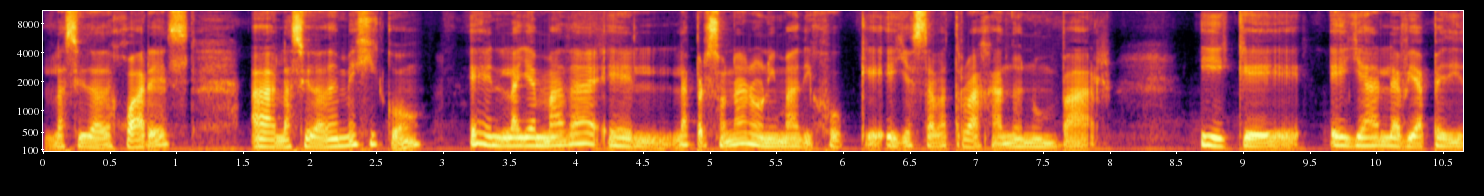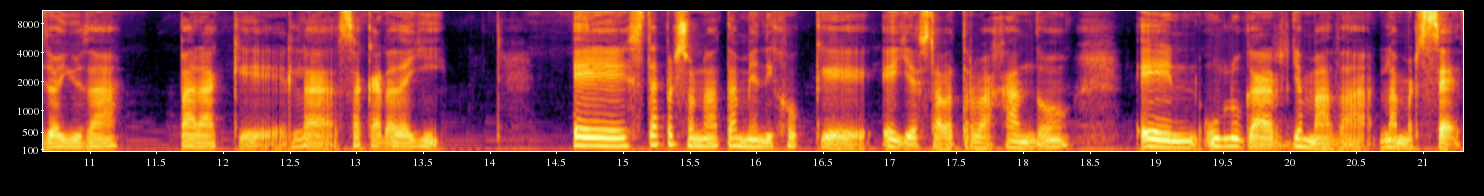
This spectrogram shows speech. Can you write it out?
la ciudad de Juárez a la ciudad de México. En la llamada, el, la persona anónima dijo que ella estaba trabajando en un bar y que ella le había pedido ayuda para que la sacara de allí. Esta persona también dijo que ella estaba trabajando en un lugar llamada La Merced.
